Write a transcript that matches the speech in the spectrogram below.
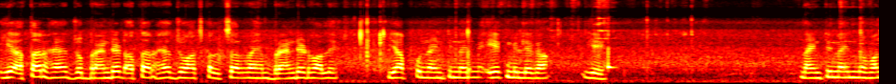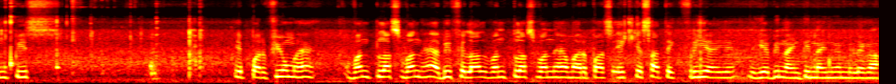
ये अतर है, जो ब्रांडेड अतर है, जो आजकल चल रहे हैं ब्रांडेड वाले, ये आपको 99 में एक मिलेगा। ये 99 में वन पीस ये परफ्यूम है। वन प्लस वन है अभी फ़िलहाल वन प्लस वन है हमारे पास। एक के साथ एक फ्री है ये ये भी 99 में मिलेगा।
